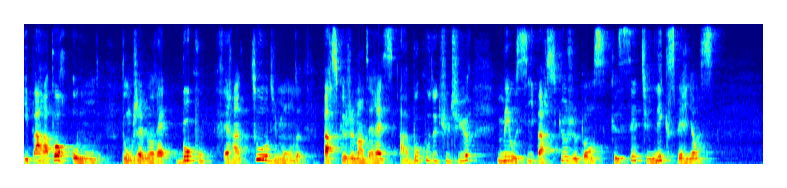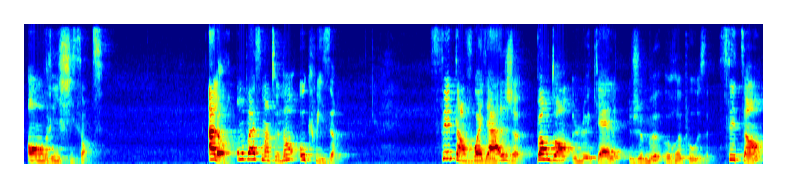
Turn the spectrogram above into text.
et par rapport au monde. Donc j'aimerais beaucoup faire un tour du monde parce que je m'intéresse à beaucoup de cultures, mais aussi parce que je pense que c'est une expérience enrichissante. Alors, on passe maintenant au quiz. C'est un voyage pendant lequel je me repose. C'est un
